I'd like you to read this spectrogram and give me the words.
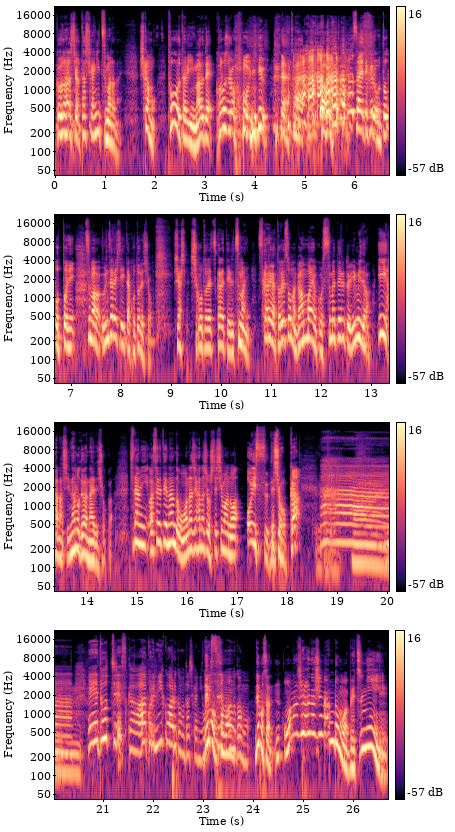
この話は確かにつまらない。しかも通るたびにまるでこの情報をニュー伝えてくる夫に妻はうんざりしていたことでしょう。しかし仕事で疲れている妻に疲れが取れそうな岩盤浴を進めているという意味ではいい話なのではないでしょうか。ちなみに忘れて何度も同じ話をしてしまうのはオイスでしょうか？あー。えー、どっちですか？あーこれ2個あるかも確かに。でもでもでもさ同じ話何度もは別に、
